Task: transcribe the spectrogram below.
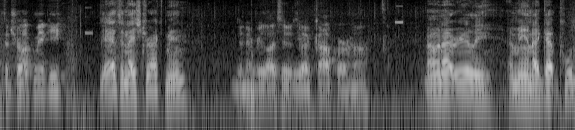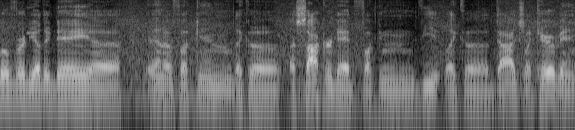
Like the truck, Micky? Yeah, it's a nice truck, man. Didn't realize it was a cop car, huh? No, not really. I mean, I got pulled over the other day, uh, in a fucking like a a soccer dad fucking v like a Dodge like caravan.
